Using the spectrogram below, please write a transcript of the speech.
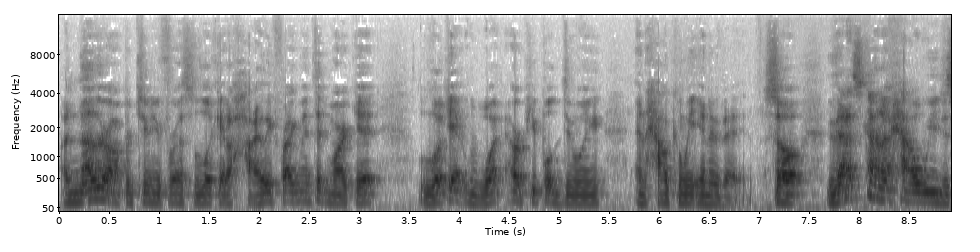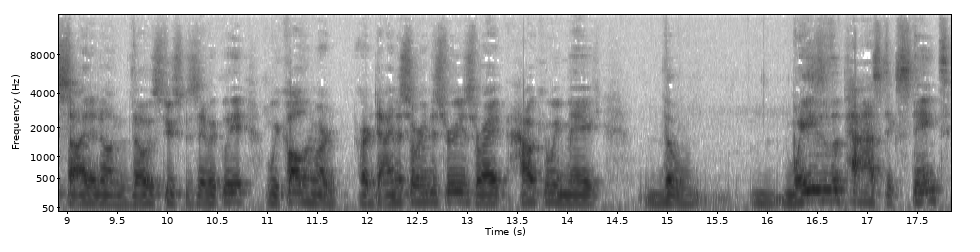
another opportunity for us to look at a highly fragmented market, look at what are people doing, and how can we innovate. So that's kind of how we decided on those two specifically. We call them our, our dinosaur industries, right? How can we make the ways of the past extinct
